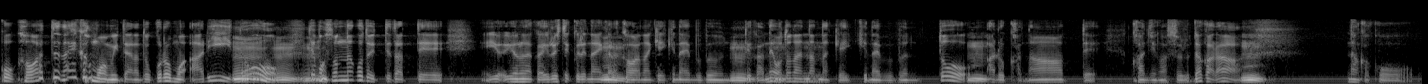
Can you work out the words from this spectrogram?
構変わってないかもみたいなところもありの、うんうんうんでもそんなこと言ってたってよ世の中許してくれないからうん。変わらなきゃいけない部分、っていうかねうん。大人にならなきゃいけない部分とうん。あるかなって感じがする。だから、うん。なんかこう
